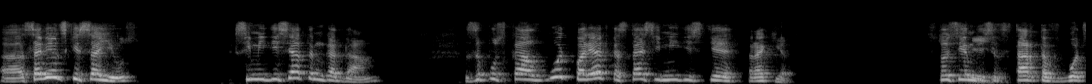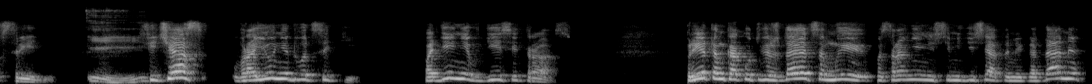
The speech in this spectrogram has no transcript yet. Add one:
А, Советский Союз к 70-м годам запускал в год порядка 170 ракет. 170 и... стартов в год в среднем. И... Сейчас в районе 20. Падение в 10 раз. При этом, как утверждается, мы по сравнению с 70-ми годами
